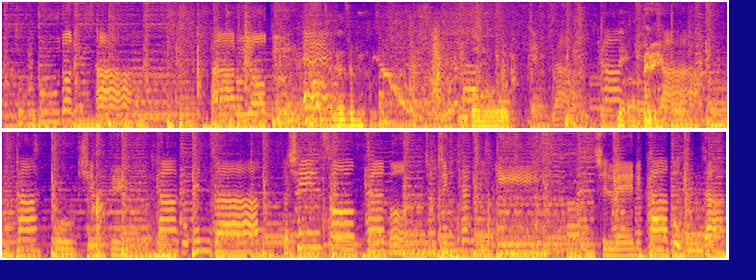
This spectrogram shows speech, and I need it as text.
그 정도. 묻어내사 바로 여기에 자세한 설명 감사합니다. 이거 네. 가고 싶은 신속하고 정직한 지인 신뢰는 가구엔자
